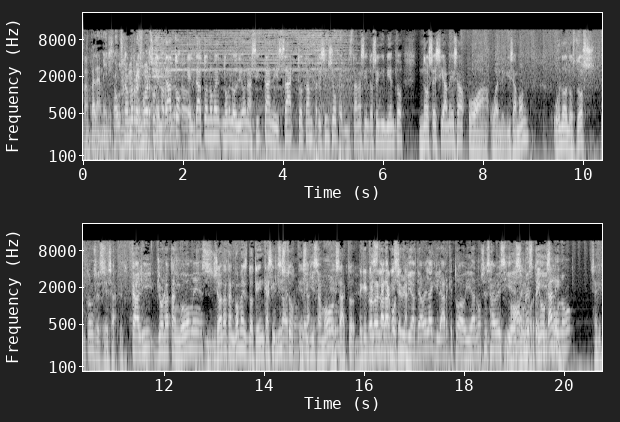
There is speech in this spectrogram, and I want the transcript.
Van para la América. Está buscando refuerzos El, el para dato, el dato no me, no me lo dieron así tan exacto, tan preciso, pero le están haciendo seguimiento. No sé si a Mesa o a, o a Leguizamón, uno de los dos. Entonces, Esa- Cali, Jonathan Gómez. Jonathan Gómez lo tienen casi Exacto, listo. Esa- Leguizamón. Exacto. ¿De qué color Está es la la posibilidad de Abel Aguilar, que todavía no se sabe si No, es un espejismo Cali. o no. Sí.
